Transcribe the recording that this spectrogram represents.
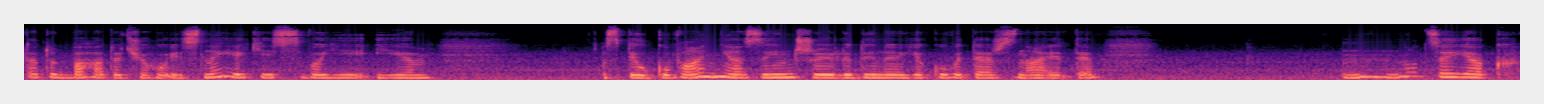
Та тут багато чого і сни якісь свої, і спілкування з іншою людиною, яку ви теж знаєте. Ну, це як.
